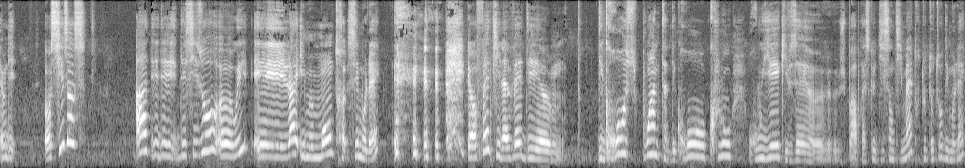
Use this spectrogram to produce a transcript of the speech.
Elle me dit Oh, scissors? Ah, des, des, des ciseaux, euh, oui. Et là, il me montre ses mollets. et en fait, il avait des. Euh, des grosses pointes, des gros clous rouillés qui faisaient, euh, je sais pas, presque 10 cm tout autour des mollets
